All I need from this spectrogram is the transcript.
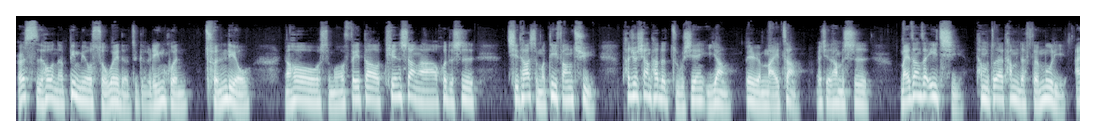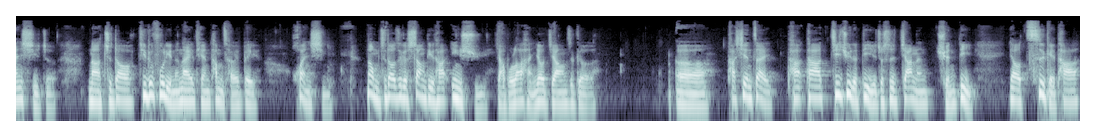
而死后呢，并没有所谓的这个灵魂存留，然后什么飞到天上啊，或者是其他什么地方去，他就像他的祖先一样被人埋葬，而且他们是埋葬在一起，他们都在他们的坟墓里安息着。那直到基督复临的那一天，他们才会被唤醒。那我们知道，这个上帝他应许亚伯拉罕要将这个，呃，他现在他他积聚的地，也就是迦南全地。要赐给他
